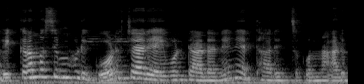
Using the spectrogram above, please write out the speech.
విక్రమసింహుడి గూఢచారి అయి ఉంటాడని నిర్ధారించుకున్నాడు.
